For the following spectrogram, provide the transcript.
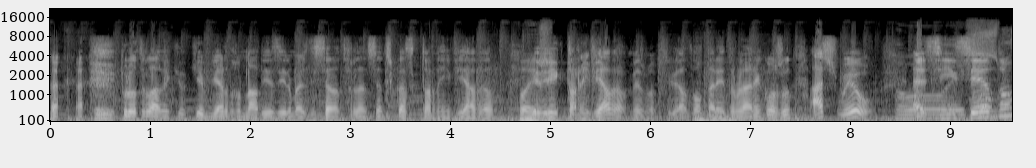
Por outro lado, aquilo que a mulher de Ronaldo e as irmãs disseram de Fernando Santos quase que torna inviável. Pois. Eu diria que torna inviável mesmo a possibilidade de voltarem a trabalhar em conjunto. Acho eu. Assim sendo.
